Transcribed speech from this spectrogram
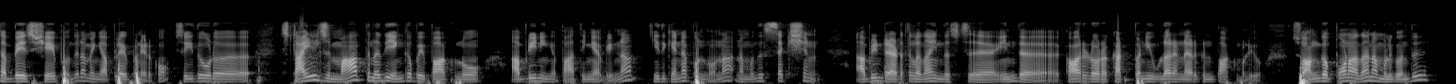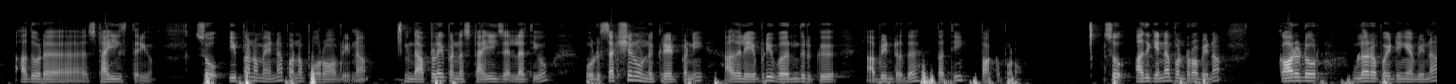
சப்பேஸ் ஷேப் வந்து நம்ம இங்கே அப்ளை பண்ணியிருக்கோம். ஸோ இதோட ஸ்டைல்ஸ் மாற்றினது எங்கே போய் பார்க்கணும்? அப்படி நீங்கள் பார்த்தீங்க அப்படின்னா இதுக்கு என்ன பண்ணோன்னா நம்ம வந்து செக்ஷன் அப்படின்ற இடத்துல தான் இந்த இந்த காரிடோரை கட் பண்ணி உள்ளார என்ன இருக்குன்னு பார்க்க முடியும். ஸோ அங்கே போனால் தான் நம்மளுக்கு வந்து அதோட ஸ்டைல்ஸ் தெரியும். ஸோ இப்போ நம்ம என்ன பண்ண போகிறோம் அப்படின்னா இந்த அப்ளை பண்ண ஸ்டைல்ஸ் எல்லாத்தையும் ஒரு செக்ஷன் ஒன்று க்ரியேட் பண்ணி அதில் எப்படி வந்திருக்கு அப்படின்றத பற்றி பார்க்க போகிறோம் ஸோ அதுக்கு என்ன பண்ணுறோம் அப்படின்னா காரிடோர் உள்ளார போயிட்டீங்க அப்படின்னா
